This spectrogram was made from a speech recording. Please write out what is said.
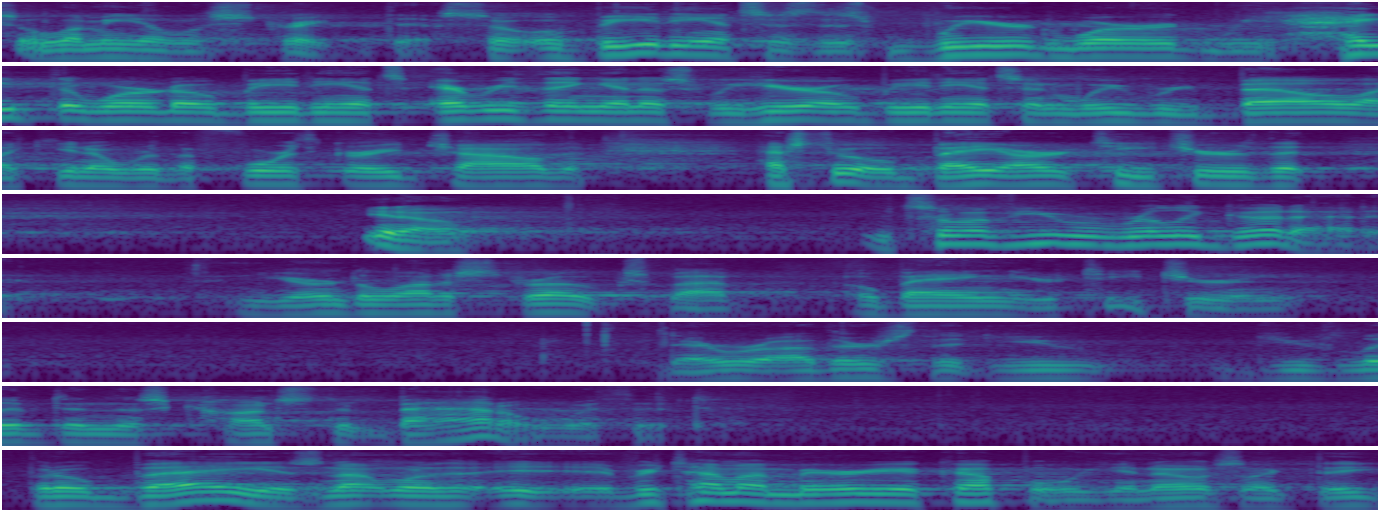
So let me illustrate this. So, obedience is this weird word. We hate the word obedience. Everything in us, we hear obedience and we rebel. Like, you know, we're the fourth grade child that has to obey our teacher, that, you know, some of you were really good at it. You earned a lot of strokes by obeying your teacher. And there were others that you, you lived in this constant battle with it. But obey is not one of the, every time I marry a couple, you know, it's like they,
